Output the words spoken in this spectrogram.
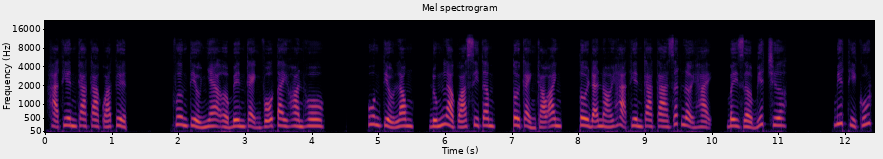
Hạ Thiên ca ca quá tuyệt. Vương Tiểu Nha ở bên cạnh vỗ tay hoan hô. Uông Tiểu Long, đúng là quá si tâm, tôi cảnh cáo anh, tôi đã nói Hạ Thiên ca ca rất lợi hại, bây giờ biết chưa? Biết thì cút,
